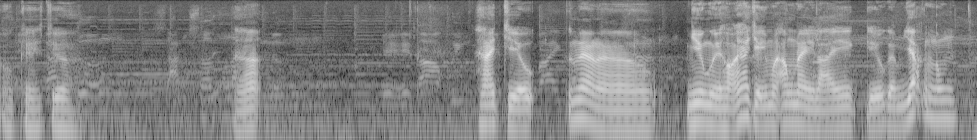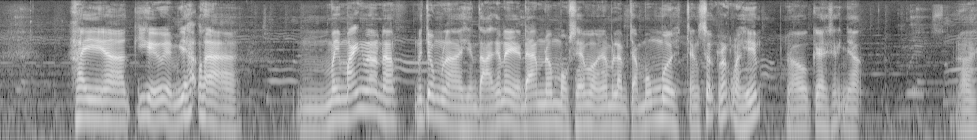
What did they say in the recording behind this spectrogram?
Ok, chưa. Đó. 2 triệu. Tính ra là nhiều người hỏi 2 triệu mà ông này lại kiểu cảm giác không hay à, cái kiểu cảm giác là may mắn đó nè. Nói chung là hiện tại cái này đang nâng một server 5540 trang sức rất là hiếm. Rồi, ok, xác nhận. Rồi,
